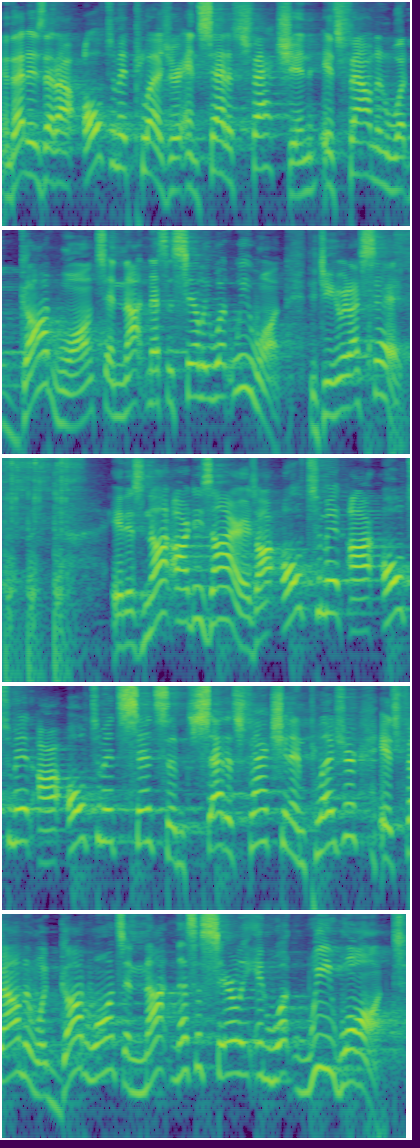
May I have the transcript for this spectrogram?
and that is that our ultimate pleasure and satisfaction is found in what God wants and not necessarily what we want. Did you hear what I said? It is not our desires. Our ultimate, our ultimate, our ultimate sense of satisfaction and pleasure is found in what God wants and not necessarily in what we want.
